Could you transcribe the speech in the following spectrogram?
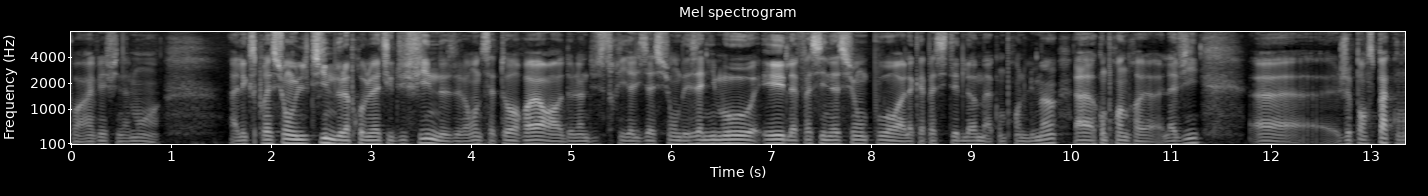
pour arriver finalement à l'expression ultime de la problématique du film, de, vraiment de cette horreur de l'industrialisation des animaux et de la fascination pour la capacité de l'homme à comprendre l'humain, à comprendre la vie. Euh, je pense pas qu'on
